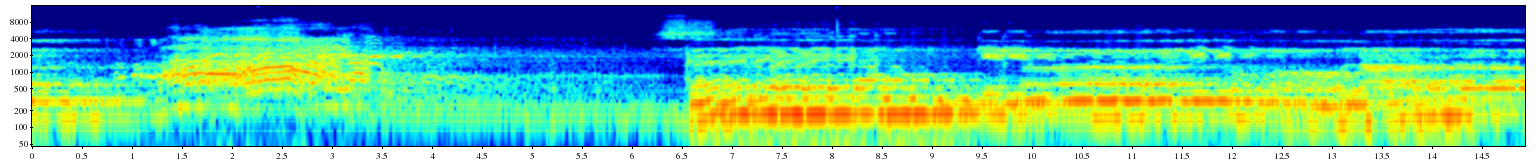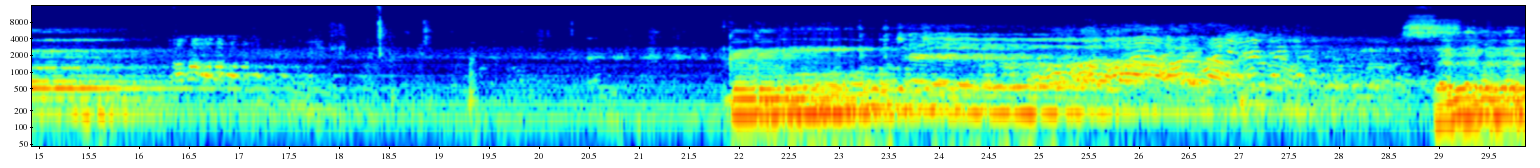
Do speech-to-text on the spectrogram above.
Hãy subscribe cho kênh Ghiền Mì không bỏ سرور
